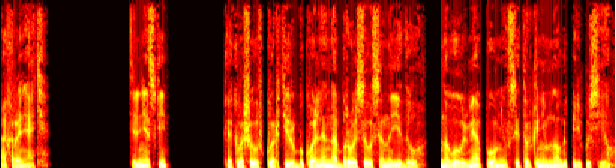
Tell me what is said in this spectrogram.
охранять. Тельнецкий, как вошел в квартиру, буквально набросился на еду, но вовремя опомнился и только немного перекусил.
